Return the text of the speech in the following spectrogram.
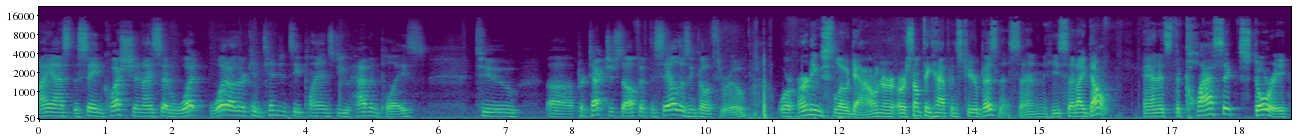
I asked the same question. I said, "What what other contingency plans do you have in place to uh, protect yourself if the sale doesn't go through, or earnings slow down, or or something happens to your business?" And he said, "I don't." And it's the classic story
